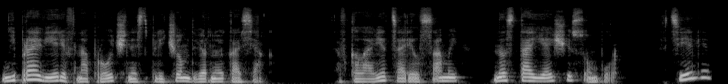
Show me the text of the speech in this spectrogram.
не проверив на прочность плечом дверной косяк. В голове царил самый настоящий сумбур. В теле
